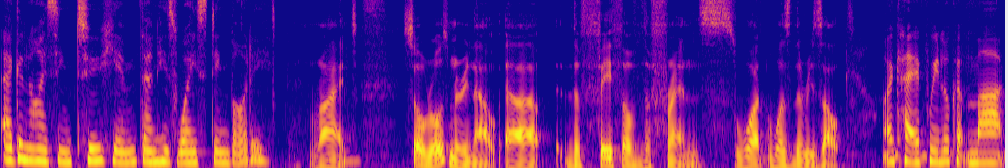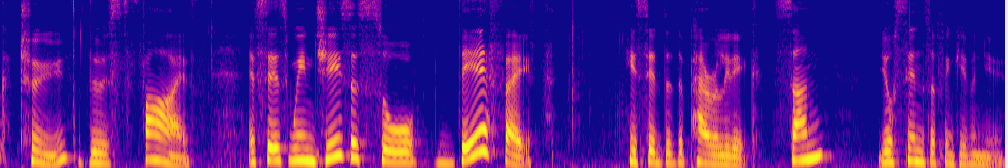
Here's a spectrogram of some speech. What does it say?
agonizing to him than his wasting body. Right. So, Rosemary, now, uh, the faith of the friends, what was the result? Okay, if we look at Mark 2, verse 5, it says, When Jesus saw their faith, he said to the paralytic, Son, your sins are forgiven you.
